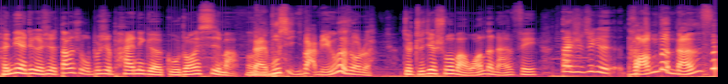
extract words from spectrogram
横店这个是，当时我不是拍那个古装戏嘛，哪部戏？你把名字说说。就直接说吧，《王的南非》。但是这个王的南非，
